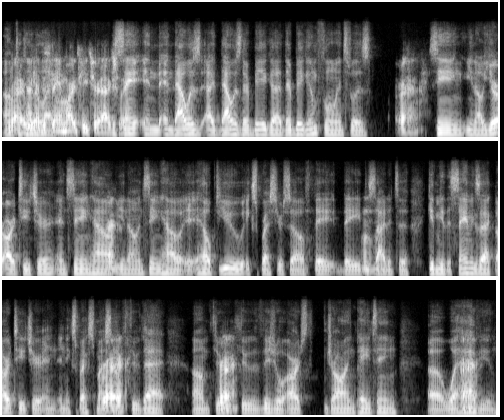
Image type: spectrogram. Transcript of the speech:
Um, right, we had the same art teacher actually. Same, and and that was uh, that was their big uh, their big influence was right. seeing you know your art teacher and seeing how right. you know and seeing how it helped you express yourself. They they mm-hmm. decided to give me the same exact art teacher and and express myself right. through that um, through through visual arts, drawing, painting, uh, what have you.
